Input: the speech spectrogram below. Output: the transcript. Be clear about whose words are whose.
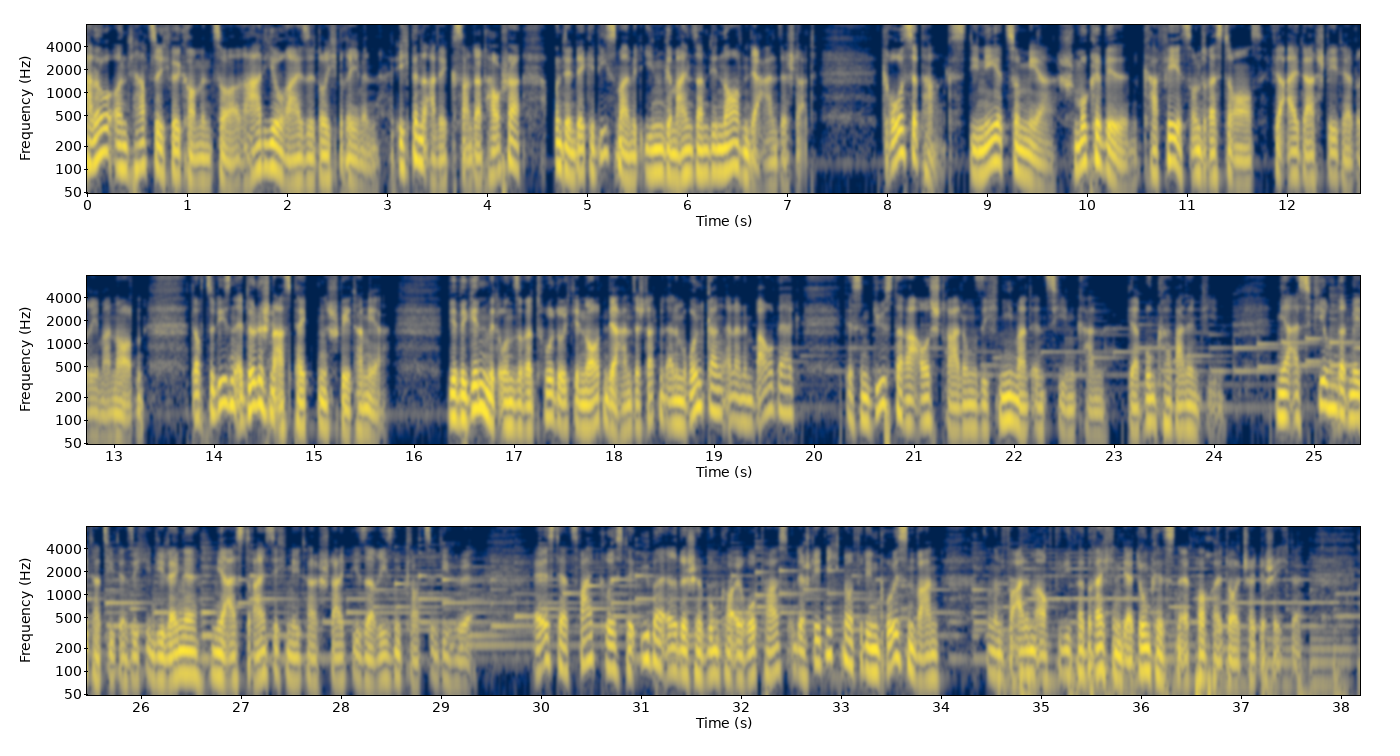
Speaker 1: Hallo und herzlich willkommen zur Radioreise durch Bremen. Ich bin Alexander Tauscher und entdecke diesmal mit Ihnen gemeinsam den Norden der Hansestadt. Große Parks, die Nähe zum Meer, schmucke Villen, Cafés und Restaurants, für all das steht der Bremer Norden. Doch zu diesen idyllischen Aspekten später mehr. Wir beginnen mit unserer Tour durch den Norden der Hansestadt mit einem Rundgang an einem Bauwerk, dessen düsterer Ausstrahlung sich niemand entziehen kann, der Bunker Valentin. Mehr als 400 Meter zieht er sich in die Länge, mehr als 30 Meter steigt dieser Riesenklotz in die Höhe. Er ist der zweitgrößte überirdische Bunker Europas und er steht nicht nur für den Größenwahn, sondern vor allem auch für die Verbrechen der dunkelsten Epoche deutscher Geschichte.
